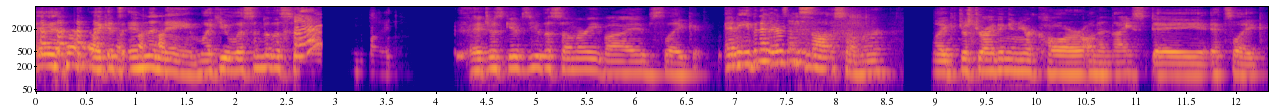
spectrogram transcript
It- like it's in the name. Like you listen to the song, like it just gives you the summery vibes. Like, and even if it's not summer, like just driving in your car on a nice day, it's like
